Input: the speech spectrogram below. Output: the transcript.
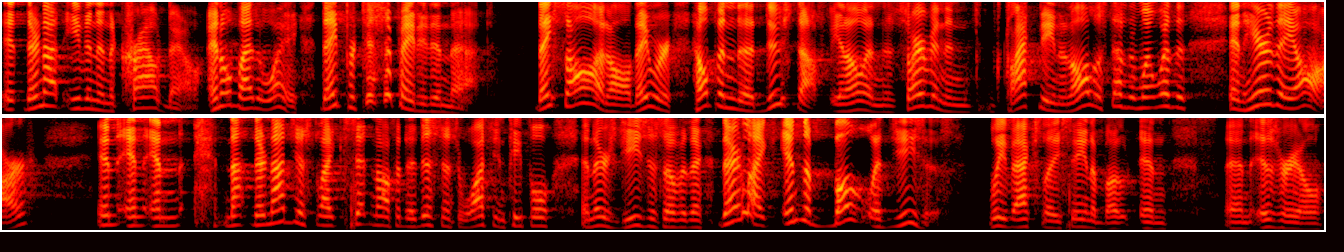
It, they're not even in the crowd now. And oh, by the way, they participated in that. They saw it all. They were helping to do stuff, you know, and serving and collecting and all the stuff that went with it. And here they are. And, and, and not, they're not just like sitting off at a distance watching people and there's Jesus over there. They're like in the boat with Jesus. We've actually seen a boat in, in Israel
